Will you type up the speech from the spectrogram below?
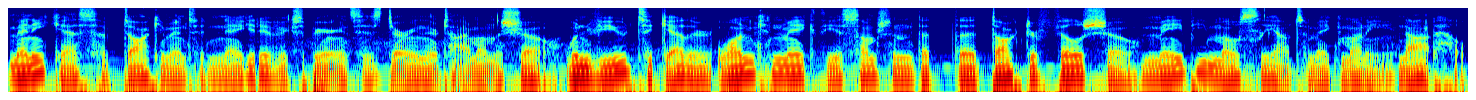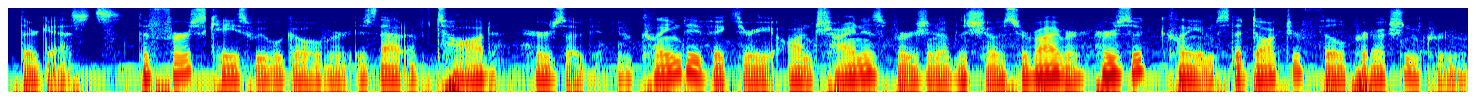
Many guests have documented negative experiences during their time on the show. When viewed together, one can make the assumption that the Dr. Phil show may be mostly out to make money, not help their guests. The first case we will go over is that of Todd Herzog, who claimed a victory on China's version of the show Survivor. Herzog claims the Dr. Phil production crew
